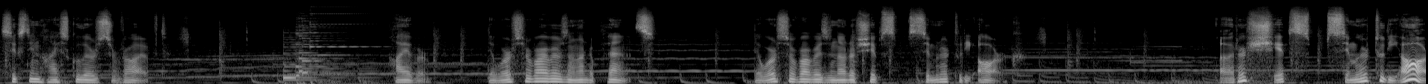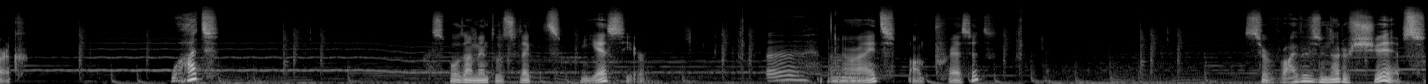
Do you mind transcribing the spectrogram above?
16 high schoolers survived. However, there were survivors on other planets. There were survivors on other ships similar to the Ark. Other ships similar to the Ark? What? I suppose I meant to select yes here. Uh, um, Alright, I'll press it. Survivors in other ships.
